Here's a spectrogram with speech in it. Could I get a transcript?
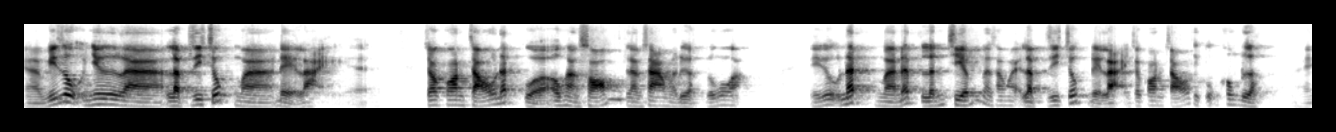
À, ví dụ như là lập di trúc mà để lại ờ, cho con cháu đất của ông hàng xóm làm sao mà được đúng không ạ? Ví dụ đất mà đất lấn chiếm là xong lại lập di trúc để lại cho con cháu thì cũng không được. Đấy,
